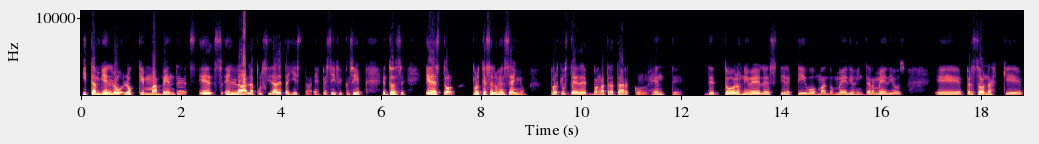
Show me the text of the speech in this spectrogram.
y también lo, lo que más vende es, es la, la publicidad detallista específica, ¿sí? Entonces, esto, ¿por qué se los enseño? Porque ustedes van a tratar con gente de todos los niveles, directivos, mandos medios, intermedios, eh, personas que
